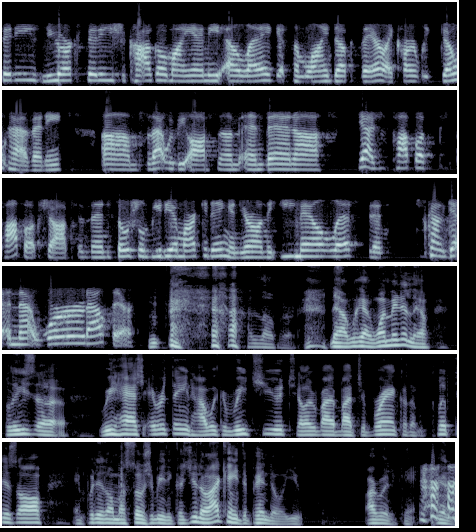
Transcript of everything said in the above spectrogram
cities, New York City, Chicago, Miami, LA, get some lined up there. I currently don't have any. Um, so that would be awesome. And then, uh, yeah, just pop up, pop up shops and then social media marketing and you're on the email list and just kind of getting that word out there. I love her. Now we got one minute left. Please, uh, rehash everything, how we can reach you, tell everybody about your brand, because I'm clip this off and put it on my social media, because, you know, I can't depend on you. I really can't. You know,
